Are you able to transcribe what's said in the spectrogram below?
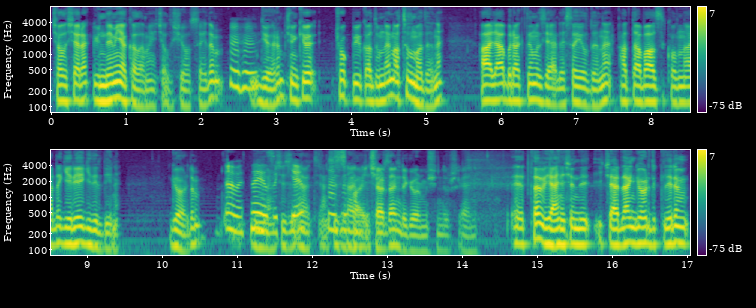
çalışarak gündemi yakalamaya çalışıyor olsaydım Hı hı. diyorum. Çünkü çok büyük adımların atılmadığını, hala bıraktığımız yerde sayıldığını, hatta bazı konularda geriye gidildiğini gördüm. Evet ne Bilmiyorum, yazık sizi- ki. Evet, yani Hı hı. sizi Sen içeriden de görmüşsündür yani. E, tabii yani şimdi içeriden gördüklerim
